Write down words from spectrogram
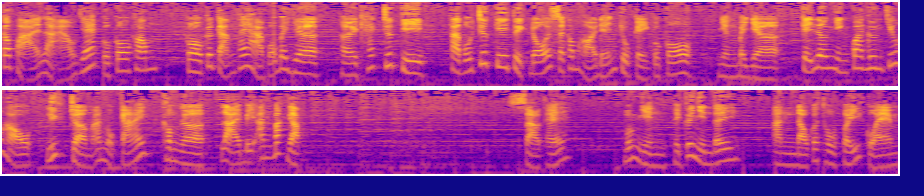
Có phải là ảo giác của cô không? Cô cứ cảm thấy Hạ Vũ bây giờ hơi khác trước kia. Hạ Vũ trước kia tuyệt đối sẽ không hỏi đến chu kỳ của cô. Nhưng bây giờ, Kỵ Lương nhìn qua gương chiếu hậu, liếc trộm anh một cái, không ngờ lại bị anh bắt gặp. Sao thế? Muốn nhìn thì cứ nhìn đi, anh đâu có thu phí của em.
